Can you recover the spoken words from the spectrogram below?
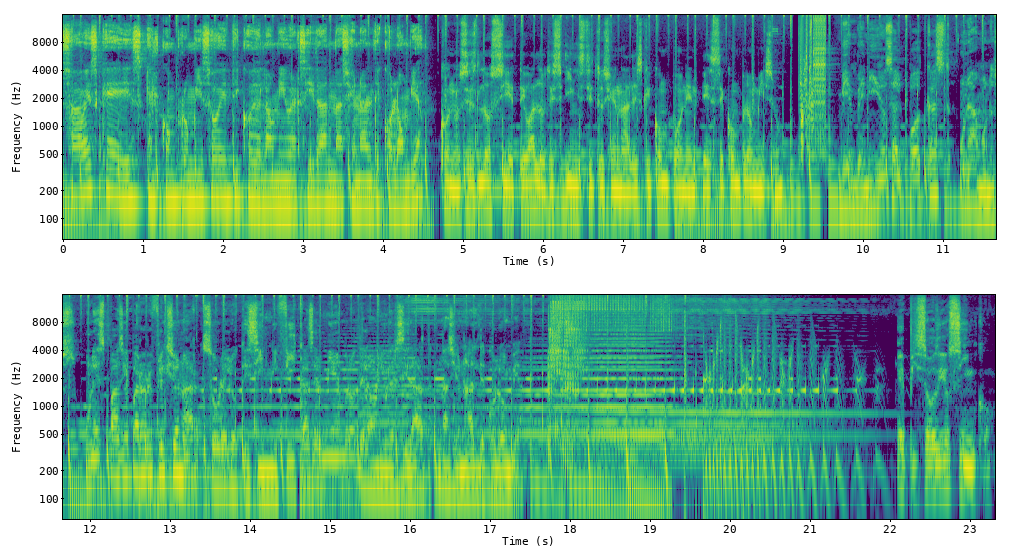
¿Sabes qué es el compromiso ético de la Universidad Nacional de Colombia? ¿Conoces los siete valores institucionales que componen este compromiso? Bienvenidos al podcast Unámonos, un espacio para reflexionar sobre lo que significa ser miembro de la Universidad Nacional de Colombia. Episodio 5.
